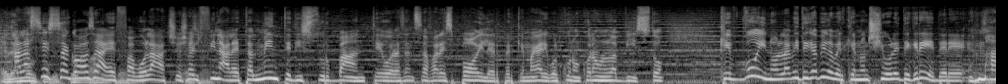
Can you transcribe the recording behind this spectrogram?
Ed Ma la stessa cosa è favolacce, cioè il finale è talmente disturbante, ora senza fare spoiler perché magari qualcuno ancora non l'ha visto, che voi non l'avete capito perché non ci volete credere, ma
